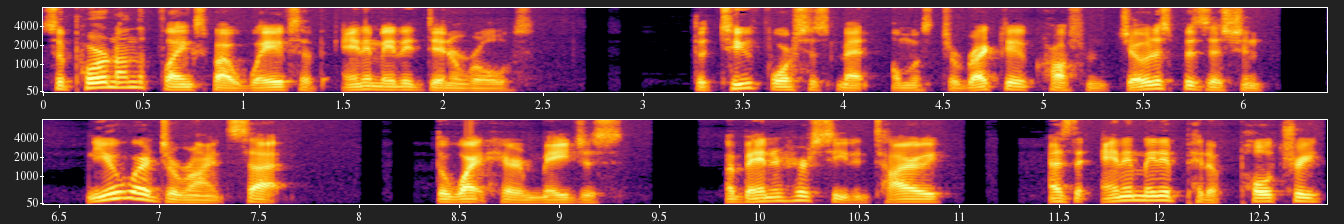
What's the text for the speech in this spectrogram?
supported on the flanks by waves of animated dinner rolls. The two forces met almost directly across from Joda's position, near where Geraint sat. The white haired mages abandoned her seat entirely as the animated pit of poultry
